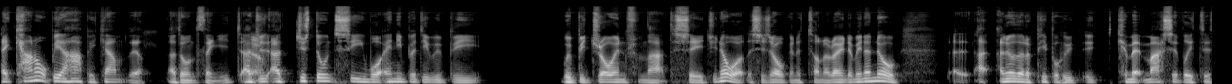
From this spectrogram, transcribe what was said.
it cannot be a happy camp there. I don't think. I, No. ju- I just don't see what anybody would be would be drawing from that to say, do you know what, this is all going to turn around. I mean, I know, I, I know there are people who, who commit massively to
